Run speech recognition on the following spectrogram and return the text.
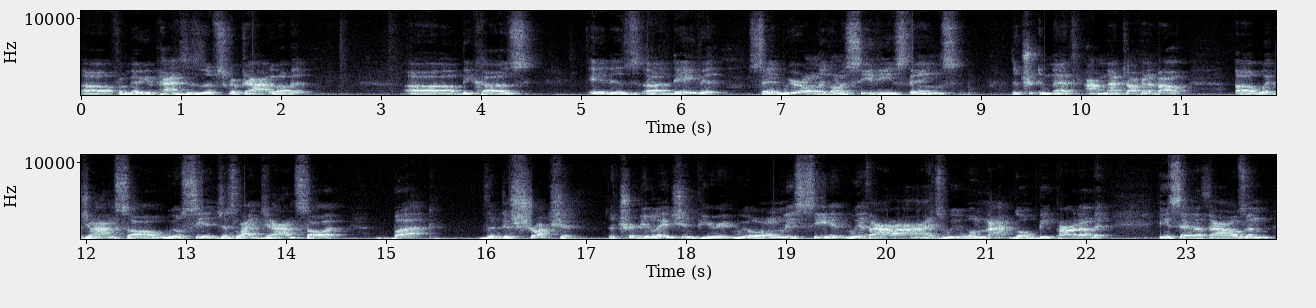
a familiar passage of scripture. I love it uh, because it is uh, David said, We're only going to see these things. The tr- and that's, I'm not talking about uh, what John saw. We'll see it just like John saw it, but the destruction, the tribulation period, we'll only see it with our eyes. We will not go be part of it. He said, A thousand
